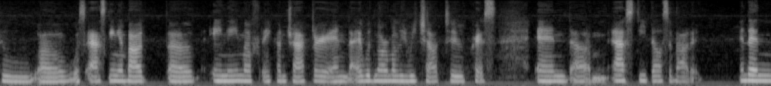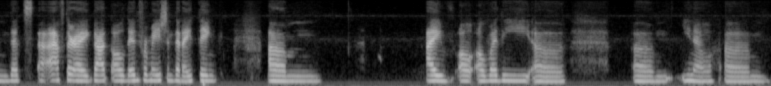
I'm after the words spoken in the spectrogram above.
who uh, was asking about a name of a contractor, and I would normally reach out to Chris and um, ask details about it. And then that's after I got all the information that I think um, I've al- already, um, you know, um,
